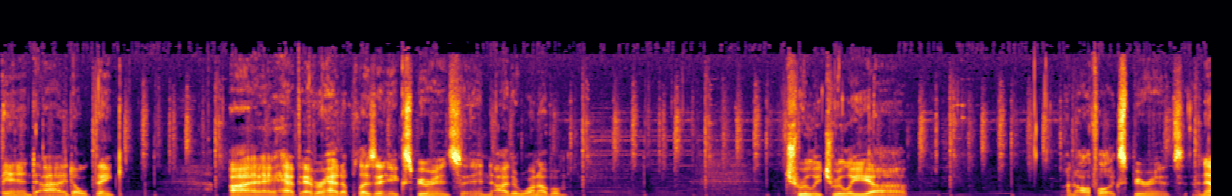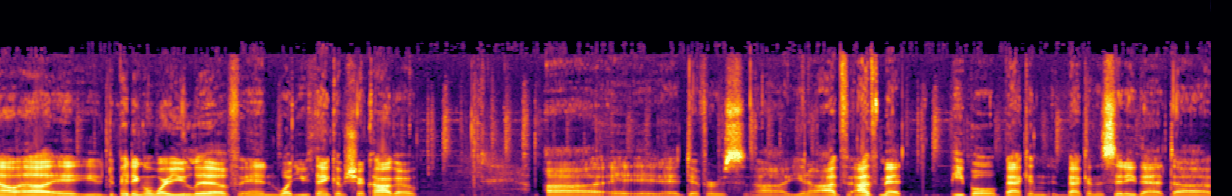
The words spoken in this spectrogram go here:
and I don't think I have ever had a pleasant experience in either one of them. Truly, truly. Uh, an awful experience. Now, uh, it, depending on where you live and what you think of Chicago, uh, it, it, it, differs. Uh, you know, I've I've met people back in back in the city that uh,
